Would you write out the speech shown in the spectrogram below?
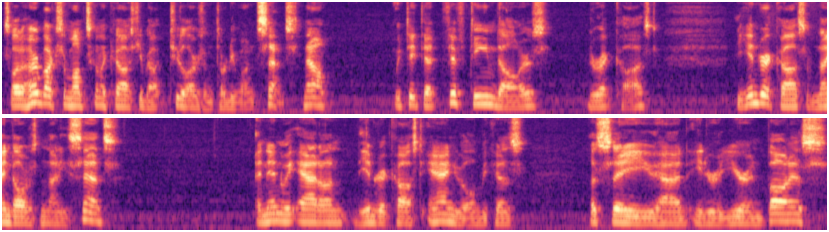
So at 100 bucks a month, it's going to cost you about $2.31. Now, we take that $15 direct cost, the indirect cost of $9.90, and then we add on the indirect cost annual because let's say you had either a year in bonus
